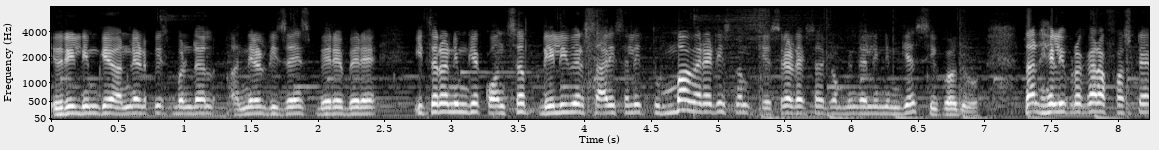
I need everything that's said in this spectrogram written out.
ಇದರಲ್ಲಿ ನಿಮಗೆ ಹನ್ನೆರಡು ಪೀಸ್ ಬಂಡಲ್ ಹನ್ನೆರಡು ಡಿಸೈನ್ಸ್ ಬೇರೆ ಬೇರೆ. ಈ ಥರ ನಿಮಗೆ ಕಾನ್ಸೆಪ್ಟ್ ಡೆಲಿವರಿ ವೇರ್ ಸಾರೀಸಲ್ಲಿ ತುಂಬ ವೆರೈಟೀಸ್ ನಮ್ಮ ಕೆಸರಿ ಟೆಕ್ಸ್ಟೈಲ್ ಕಂಪ್ನಿಯಲ್ಲಿ ನಿಮಗೆ ಸಿಗೋದು. ನಾನು ಹೇಳಿ ಪ್ರಕಾರ ಫಸ್ಟೇ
